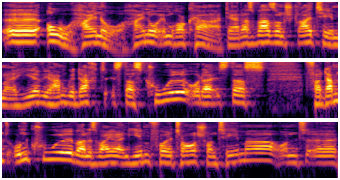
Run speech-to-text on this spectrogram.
Äh, oh, Heino, Heino im Rockhard. Ja, das war so ein Streitthema hier. Wir haben gedacht, ist das cool oder ist das verdammt uncool? Weil es war ja in jedem Feuilleton schon Thema und äh,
